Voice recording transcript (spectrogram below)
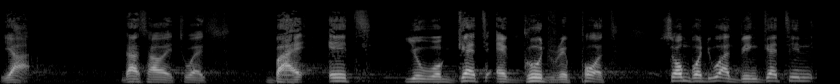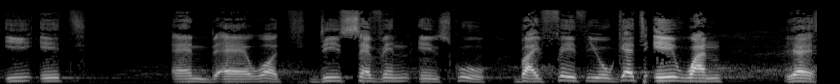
Yeah. That's how it works. By it, you will get a good report. Somebody who has been getting E8 and uh, what D7 in school, by faith, you'll get A1. Yes.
